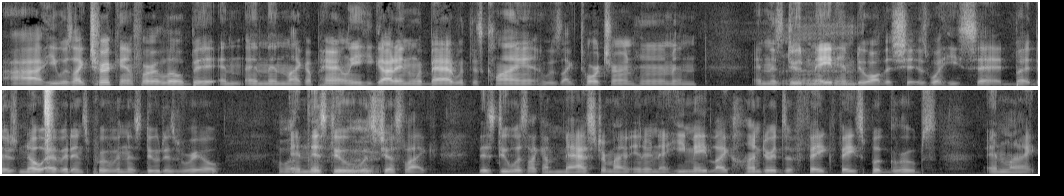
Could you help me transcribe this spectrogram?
uh, he was like tricking for a little bit, and and then like apparently he got in with bad with this client who was like torturing him, and and this dude made him do all this shit, is what he said. But there's no evidence proving this dude is real. What and this dude was just like, this dude was like a mastermind internet. He made like hundreds of fake Facebook groups, and like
